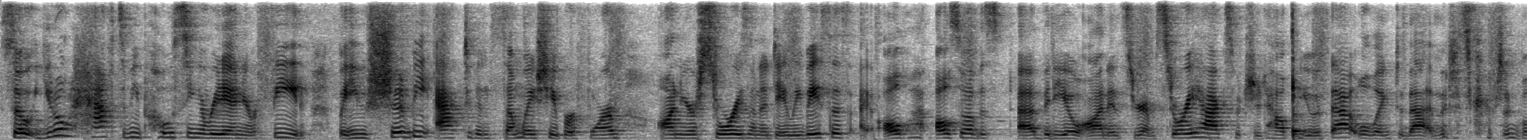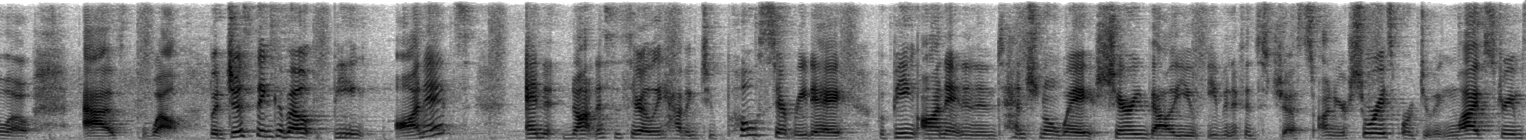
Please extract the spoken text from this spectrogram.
So you don't have to be posting every day on your feed, but you should be active in some way, shape, or form on your stories on a daily basis. I also have a video on Instagram story hacks, which should help you with that. We'll link to that in the description below as well. But just think about being on it and not necessarily having to post every day, but being on it in an intentional way, sharing value, even if it's just on your stories or doing live streams,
